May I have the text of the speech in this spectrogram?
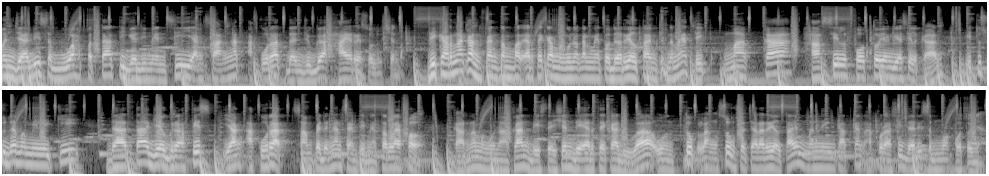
menjadi sebuah peta tiga dimensi yang sangat akurat dan juga high resolution. Dikarenakan Phantom 4 RTK menggunakan metode real-time kinematic, maka hasil foto yang dihasilkan itu sudah memiliki data geografis yang akurat sampai dengan centimeter level karena menggunakan base station DRTK2 untuk langsung secara real time meningkatkan akurasi dari semua fotonya.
